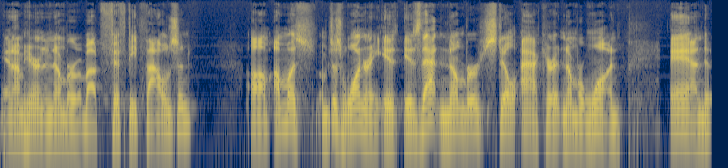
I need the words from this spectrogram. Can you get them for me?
And I'm hearing a number of about 50,000 um, I'm just I'm just wondering is is that number still accurate? Number one, and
